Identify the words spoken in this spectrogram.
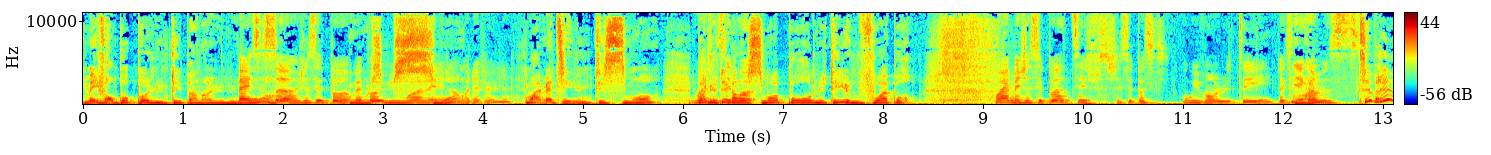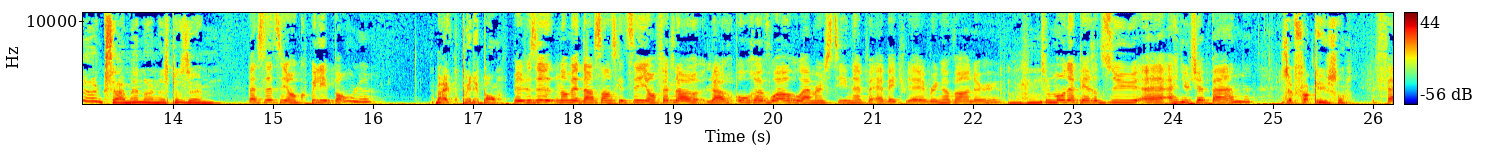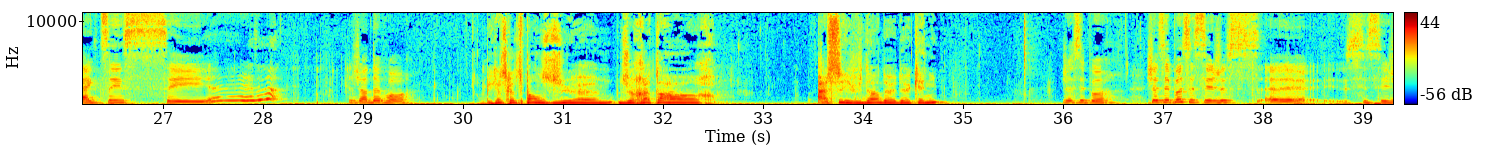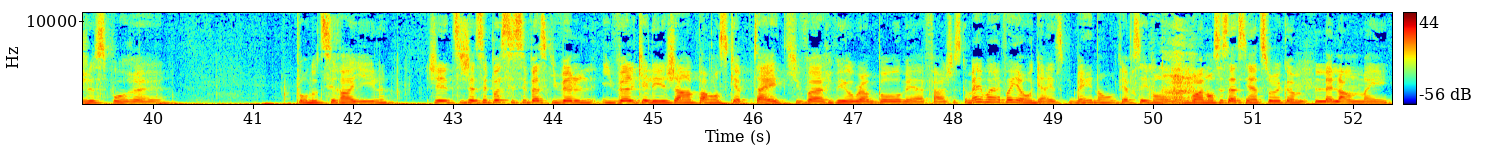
Mais ils vont pas lutter pendant huit Ben, mois. c'est ça, je sais pas. Ben, Ou pas six- 8 mois, mais mois? genre, whatever, là. Ouais, mais tu sais, lutter six mois. pas Ouais, lutter pendant pas. six mois pour lutter une fois pour. Ouais, mais je sais pas, tu sais, je sais pas où ils vont lutter. Fait que, Ouais. comme. C'est vrai hein, que ça amène un espèce de. Parce que là, ils ont coupé les ponts, là. Ben, couper les ponts. Mais je veux dire, non, mais dans le sens que, tu sais, ils ont fait leur, leur au revoir au Hammerstein avec euh, Ring of Honor. Mhm. Tout le monde a perdu euh, à New Japan. C'est fucké, ça. Fait que, tu sais, c'est. euh. J'ai hâte de voir. Puis qu'est-ce que tu penses du, euh, du retard assez évident de, de Kenny? Je sais pas. Je sais pas si c'est juste. euh, si c'est juste pour. euh, pour nous tirailler, là. J'ai- Je sais pas si c'est parce qu'ils veulent, ils veulent que les gens pensent que peut-être qu'il va arriver au Rumble, mais à faire juste comme, ben ouais, voyons, guys, ben non. Puis après ça, ils vont, ils vont annoncer sa signature comme le lendemain.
